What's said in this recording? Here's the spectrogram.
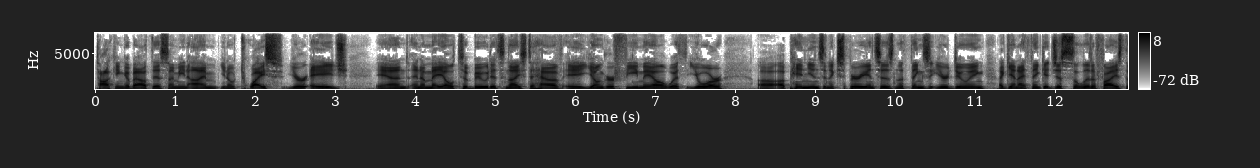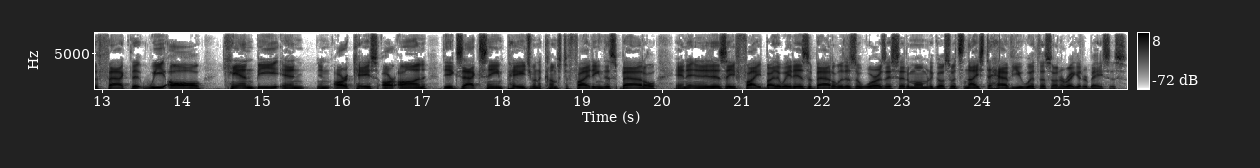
talking about this. I mean, I'm, you know, twice your age and, and a male to boot. It's nice to have a younger female with your uh, opinions and experiences and the things that you're doing. Again, I think it just solidifies the fact that we all can be, and in our case, are on the exact same page when it comes to fighting this battle. And, and it is a fight, by the way. It is a battle. It is a war, as I said a moment ago. So it's nice to have you with us on a regular basis.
